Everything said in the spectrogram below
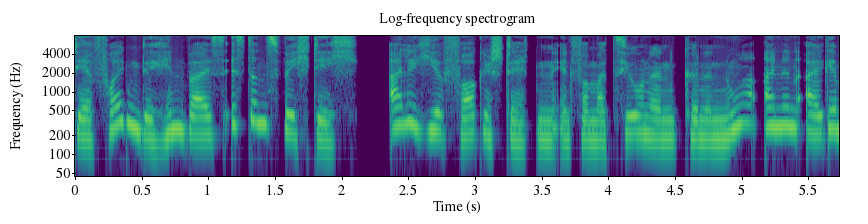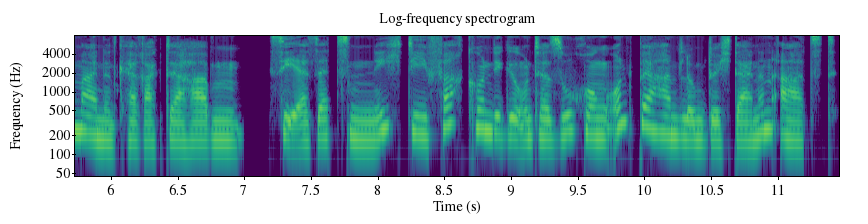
Der folgende Hinweis ist uns wichtig. Alle hier vorgestellten Informationen können nur einen allgemeinen Charakter haben. Sie ersetzen nicht die fachkundige Untersuchung und Behandlung durch deinen Arzt.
